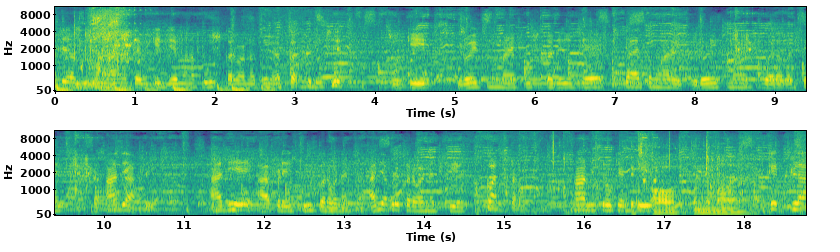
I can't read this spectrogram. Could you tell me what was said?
નથી. અભિમાન કેમ કે જે મને પુશ કરવાનો છે, મેં કરી છે. જો કે હિરોઇકનું મેં પુશ કરી છે. અત્યારે તો મારે હિરોઇકનું બરાબર છે. આજે આપણે આજે આપણે શું કરવાના છે? આજે આપણે કરવાના છીએ કસ્ટમ હા મિત્રો કેમ It's કે all in the mind. કેટલા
